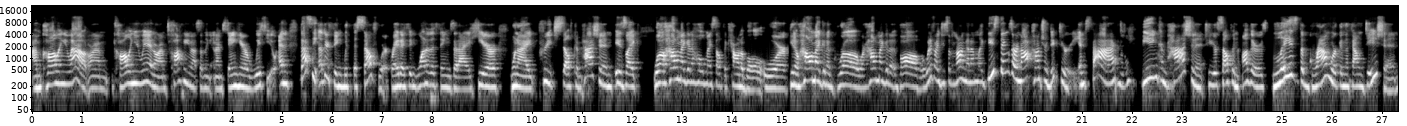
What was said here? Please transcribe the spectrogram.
I'm calling you out or I'm calling you in or I'm talking about something and I'm staying here with you. And that's the other thing with the self work, right? I think one of the things that I hear when I preach self compassion is like, well, how am I going to hold myself accountable? Or, you know, how am I going to grow? Or how am I going to evolve? Or what if I do something wrong? And I'm like, these things are not contradictory. In fact, mm-hmm. being compassionate to yourself and others lays the groundwork and the foundation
